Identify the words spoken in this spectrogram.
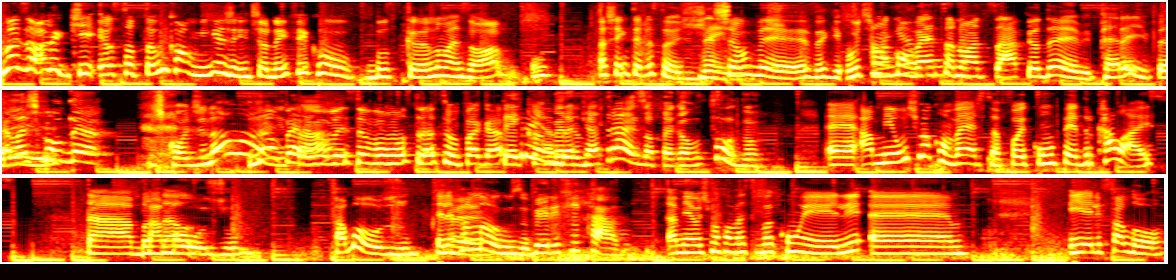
Mas olha que eu sou tão calminha, gente. Eu nem fico buscando, mas ó. Achei interessante. Gente. Deixa eu ver esse aqui. Última Ai, conversa no WhatsApp, eu DM. Peraí, peraí. Ela escondeu. Esconde não, Não, Anne, pera, tá? eu vou ver se eu vou mostrar se eu vou pagar Tem a prenda. câmera aqui atrás, ó, pegando tudo. É, a minha última conversa foi com o Pedro Calais, da banda... Famoso. Ele é, famoso. Verificado. A minha última conversa foi com ele. é, E ele falou:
